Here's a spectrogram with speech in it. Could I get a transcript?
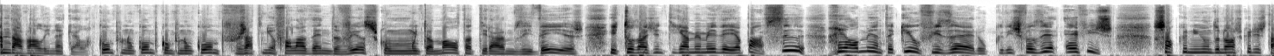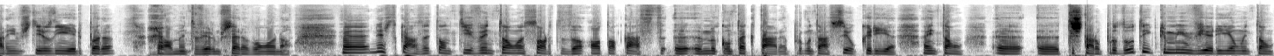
andava ali naquela, compro, não compro, compro, não compro, já tinha falado N de vezes com muita malta a tirarmos ideias e toda a gente tinha a mesma ideia, pá, se realmente aquilo fizer o que diz fazer, é fixe. Só que nenhum de nós queria estar a investir o dinheiro para realmente vermos se era bom ou não. Uh, neste caso, então, tive então a sorte da Autocast uh, me contactar a perguntar se eu queria então uh, testar o produto e que me enviariam então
